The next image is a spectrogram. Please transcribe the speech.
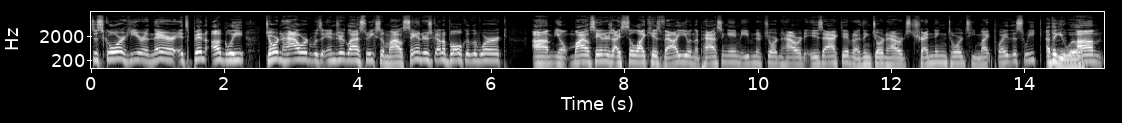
to score here and there. It's been ugly. Jordan Howard was injured last week, so Miles Sanders got a bulk of the work. Um, you know, Miles Sanders, I still like his value in the passing game, even if Jordan Howard is active, and I think Jordan Howard's trending towards he might play this week. I think he will. Um,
